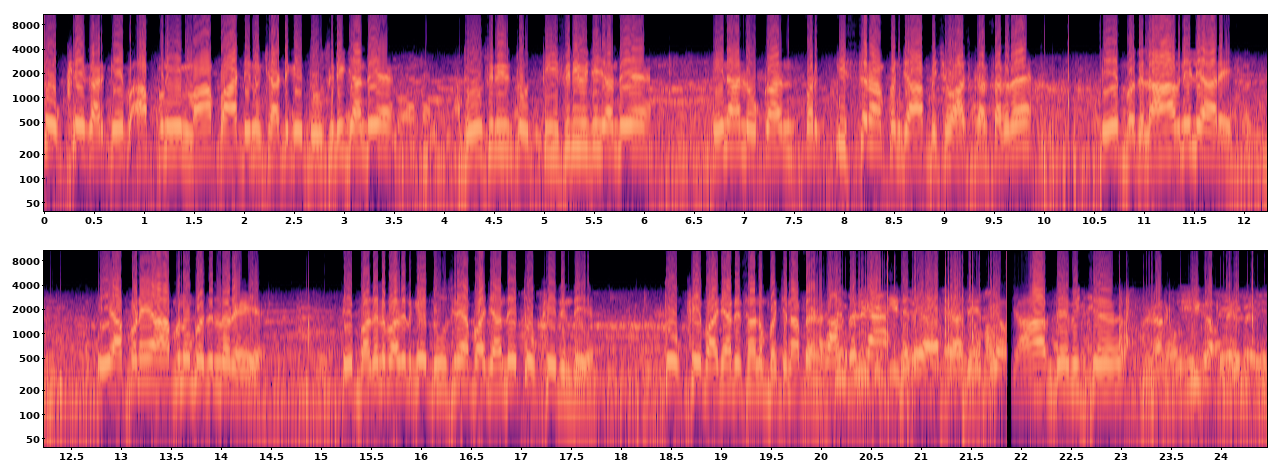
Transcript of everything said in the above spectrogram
ਧੋਖੇ ਕਰਕੇ ਆਪਣੀ ਮਾਂ ਪਾਰਟੀ ਨੂੰ ਛੱਡ ਕੇ ਦੂਸਰੀ ਜਾਂਦੇ ਹੈ ਦੂਸਰੀ ਤੋਂ ਤੀਸਰੀ ਵਿੱਚ ਜਾਂਦੇ ਹੈ ਇਹਨਾਂ ਲੋਕਾਂ ਪਰ ਕਿਸ ਤਰ੍ਹਾਂ ਪੰਜਾਬ ਵਿਸ਼ਵਾਸ ਕਰ ਸਕਦਾ ਹੈ? ਇਹ ਬਦਲਾਵ ਨਹੀਂ ਲਿਆ ਰਹੇ। ਇਹ ਆਪਣੇ ਆਪ ਨੂੰ ਬਦਲ ਰਹੇ ਹੈ। ਤੇ ਬਦਲ ਬਦਲ ਕੇ ਦੂਸਰੇ ਆਪਾਂ ਜਾਂਦੇ ਧੋਖੇ ਦਿੰਦੇ ਆ ਧੋਖੇਬਾਜ਼ਾਂ ਤੇ ਸਾਨੂੰ ਬਚਣਾ ਪੈਣਾ। ਪੰਜਾਬ ਦੇ ਵਿੱਚ ਕੀ ਕਰਦੇ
